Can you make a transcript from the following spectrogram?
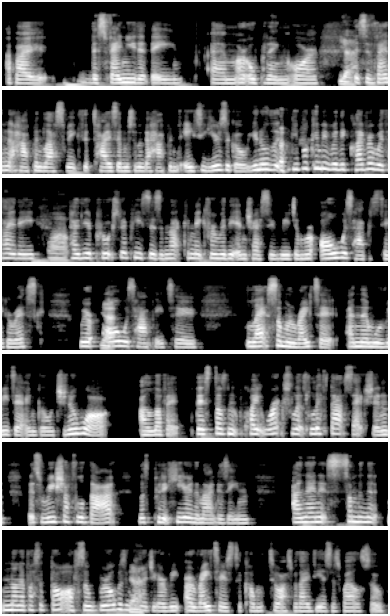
about this venue that they um, are opening or yeah. this event that happened last week that ties in with something that happened 80 years ago. You know, that people can be really clever with how they wow. how they approach their pieces and that can make for a really interesting read. And we're always happy to take a risk. We're yeah. always happy to let someone write it and then we'll read it and go, do you know what? I love it. This doesn't quite work. So let's lift that section. Let's reshuffle that. Let's put it here in the magazine. And then it's something that none of us had thought of. So we're always encouraging yeah. our, re- our writers to come to us with ideas as well. So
